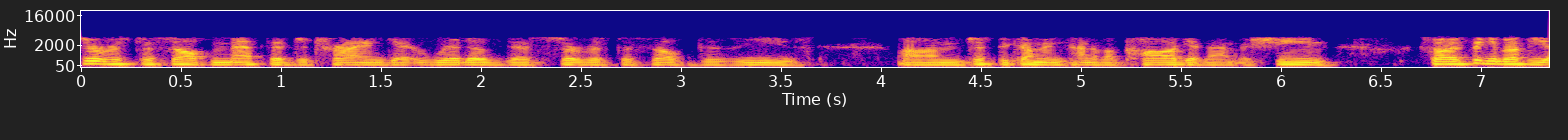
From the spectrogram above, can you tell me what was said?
service to self method to try and get rid of this service to self disease, um, just becoming kind of a cog in that machine. So I was thinking about the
